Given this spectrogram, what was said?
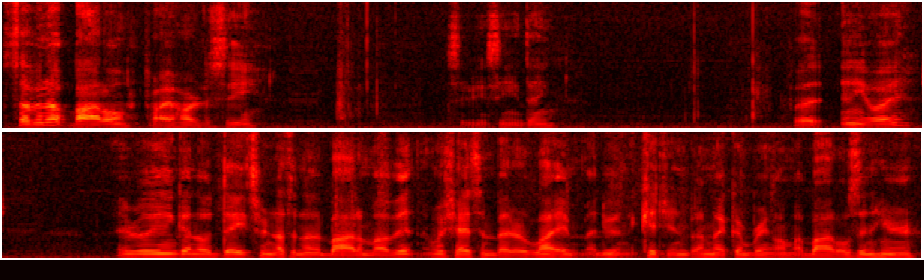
7 up bottle probably hard to see see if you see anything but anyway I really ain't got no dates or nothing on the bottom of it. I wish I had some better light. I do in the kitchen, but I'm not going to bring all my bottles in here.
